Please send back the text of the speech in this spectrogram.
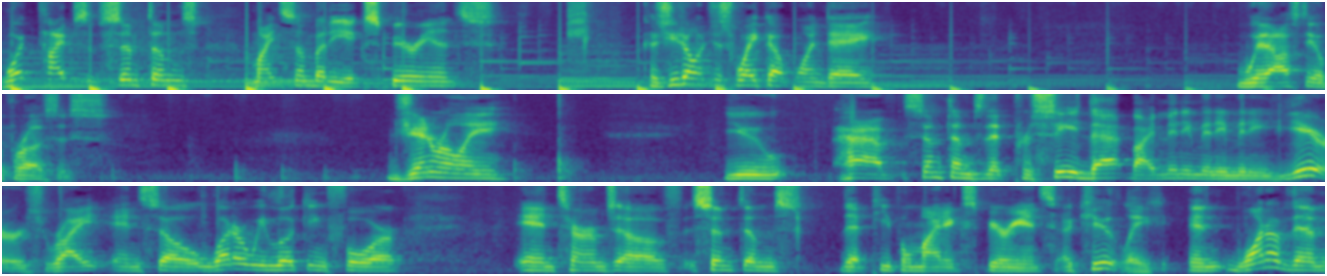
What types of symptoms might somebody experience? Because you don't just wake up one day with osteoporosis. Generally, you have symptoms that precede that by many, many, many years, right? And so, what are we looking for in terms of symptoms that people might experience acutely? And one of them,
